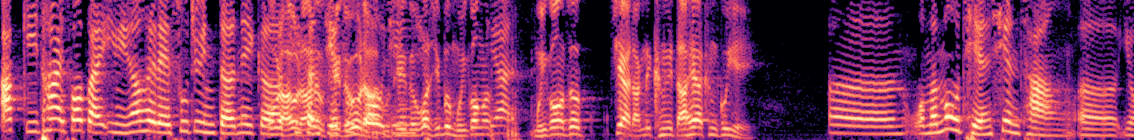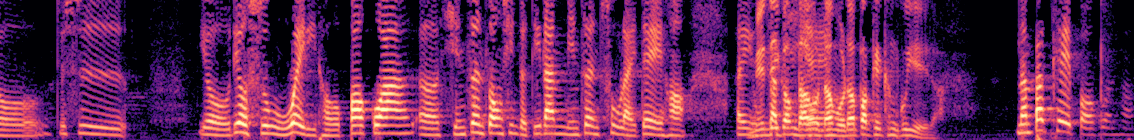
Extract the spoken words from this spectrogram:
啊，其他的所在，因为咱迄个苏俊的那个启程结束都已经，我是要问讲，问讲做这人你坑去打遐坑几个？呃，我们目前现场呃有就是有六十五位里头，包括呃行政中心的伫咱民政处来对哈，哎，免你讲南南无南北区坑几个啦？南北区部分哈，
